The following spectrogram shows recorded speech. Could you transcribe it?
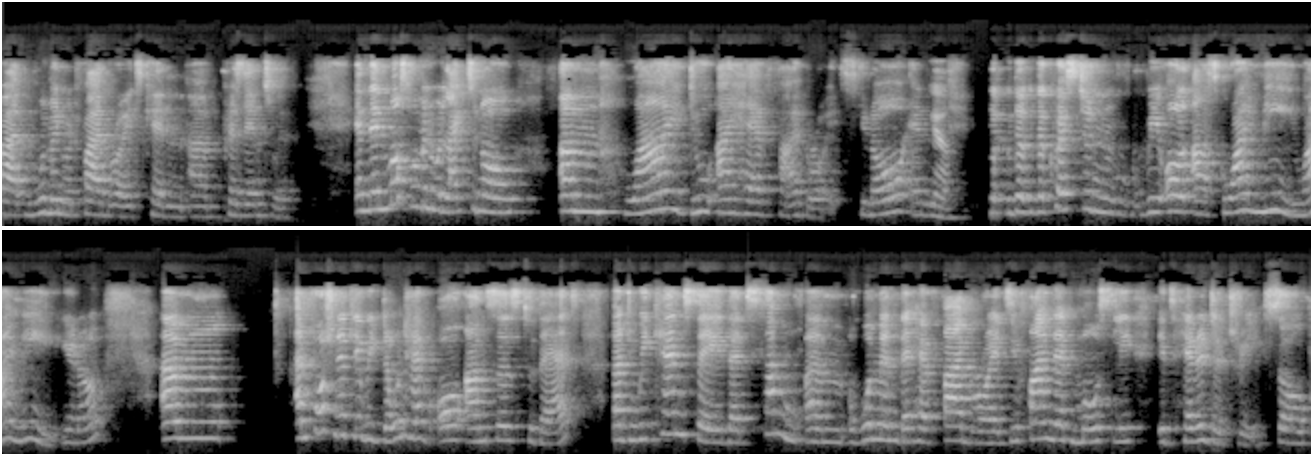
uh, women with fibroids can um, present with. And then most women would like to know, um, why do I have fibroids? You know, and yeah. The, the, the question we all ask, why me? Why me? You know? Um, unfortunately, we don't have all answers to that. But we can say that some um, women that have fibroids, you find that mostly it's hereditary. So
